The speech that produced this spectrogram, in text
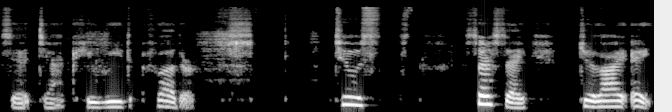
said Jack. He read further. Tuesday, Thursday, July 8.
